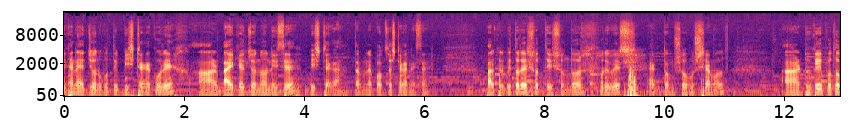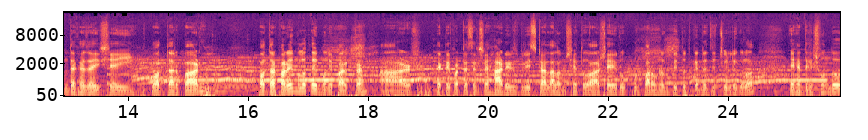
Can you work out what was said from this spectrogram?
এখানে জন প্রতি বিশ টাকা করে আর বাইকের জন্য নিছে বিশ টাকা, তার মানে পঞ্চাশ টাকা নিছে। পার্কের ভিতরে সত্যি সুন্দর পরিবেশ, একদম সবুজ শ্যামল। আর ঢুকেই প্রথম দেখা যায় সেই পদ্মার পাড়। পদ্মার পাড়েই মূলত এই মণি পার্কটা। আর দেখতেই পারতেছেন সেই হাড়ির ব্রিজটা, লালন সেতু আর সেই রূপপুর পারমাণবিক বিদ্যুৎ কেন্দ্রের যে চুল্লিগুলো, এখান থেকে সুন্দর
